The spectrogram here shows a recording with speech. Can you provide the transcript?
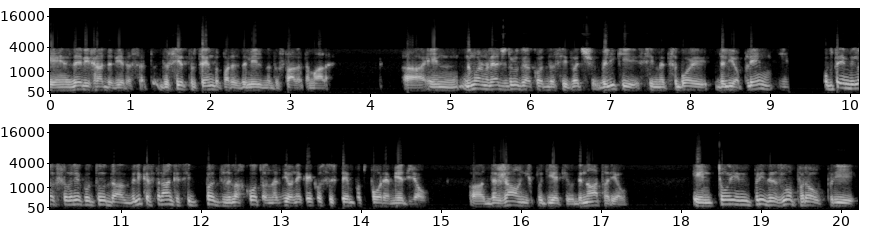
in zdaj bi jih rad 90, 10% pa razdelili med ostale tam male. Uh, in ne morem reči drugega, kot da si več veliki si med seboj delijo plen. Ob tem bi lahko rekel tudi, da velike stranke si pač z lahkoto naredijo nek ekosistem podpore medijev, uh, državnih podjetij, donatorjev. In to jim pride zelo prav pri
